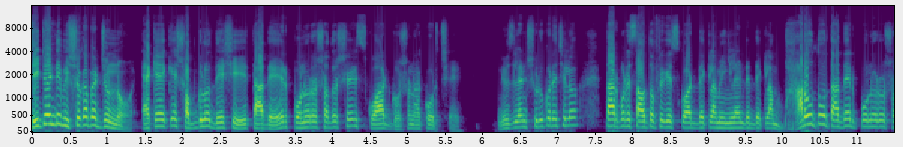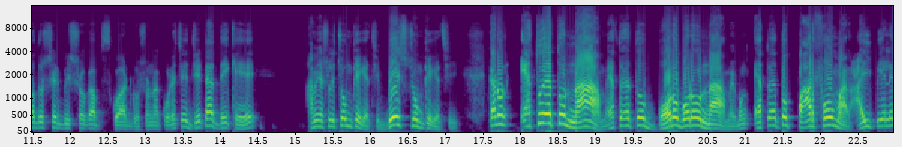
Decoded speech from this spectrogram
টি টোয়েন্টি বিশ্বকাপের জন্য একে একে সবগুলো দেশই তাদের পনেরো সদস্যের স্কোয়াড ঘোষণা করছে। নিউজিল্যান্ড শুরু করেছিল, তারপরে সাউথ আফ্রিকার স্কোয়াড দেখলাম, ইংল্যান্ডের দেখলাম, ভারতও তাদের পনেরো সদস্যের বিশ্বকাপ স্কোয়াড ঘোষণা করেছে, যেটা দেখে আমি আসলে চমকে গেছি, বেশ চমকে গেছি। কারণ এত এত নাম, এত এত বড় বড় নাম এবং এত এত পারফর্মার আইপিএলে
